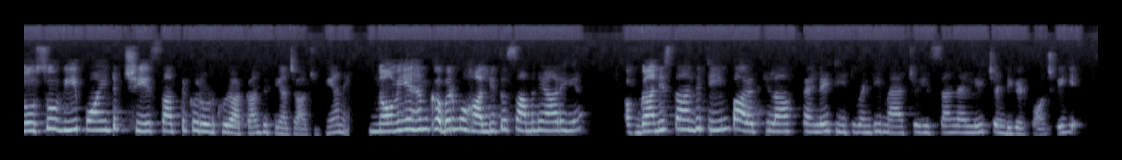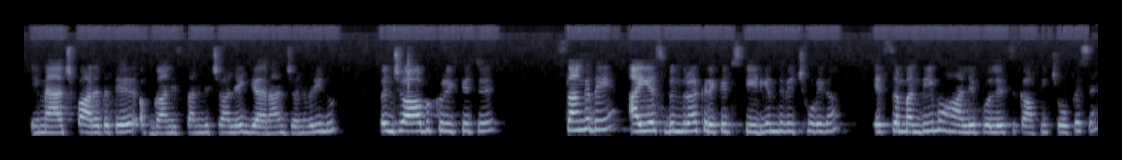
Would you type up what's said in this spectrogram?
220.67 ਕਰੋੜ ਖੁਰਾਕਾਂ ਦਿੱਤੀਆਂ ਜਾ ਚੁੱਕੀਆਂ ਨੇ। ਨੌਵੀਂ ਅਹਿਮ ਖਬਰ ਮੋਹਾਲੀ ਤੋਂ ਸਾਹਮਣੇ ਆ ਰਹੀ ਹੈ। ਅਫਗਾਨਿਸਤਾਨ ਦੀ ਟੀਮ ਭਾਰਤ ਖਿਲਾਫ ਪਹਿਲੇ T20 ਮੈਚ 'ਚ ਹਿੱਸਾ ਲੈਣ ਲਈ ਚੰਡੀਗੜ੍ਹ ਪਹੁੰਚ ਗਈ ਹੈ। ਇਹ ਮੈਚ ਭਾਰਤ ਅਤੇ ਅਫਗਾਨਿਸਤਾਨ ਵਿਚਾਲੇ 11 ਜਨਵਰੀ ਨੂੰ ਪੰਜਾਬ ਕ੍ਰਿਕਟ ਸੰਘ ਦੇ ਆਈਐਸ ਬਿੰਦਰਾ ਕ੍ਰਿਕਟ ਸਟੇਡੀਅਮ ਦੇ ਵਿੱਚ ਹੋਵੇਗਾ। ਇਸ ਸੰਬੰਧੀ ਮੁਹਾਲੀ ਪੁਲਿਸ ਕਾਫੀ ਚੌਕਸ ਹੈ।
